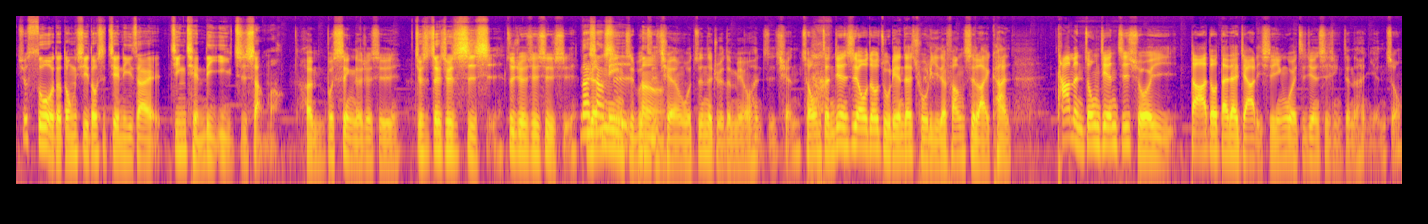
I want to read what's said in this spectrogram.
就所有的东西都是建立在金钱利益之上嘛。很不幸的就是，就是这就是事实，这就是事实。那人命值不值钱？嗯，我真的觉得没有很值钱。从整件事欧洲足联在处理的方式来看，他们中间之所以大家都待在家里，是因为这件事情真的很严重，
